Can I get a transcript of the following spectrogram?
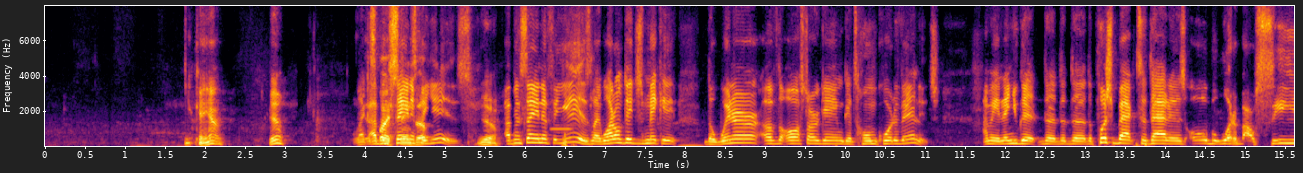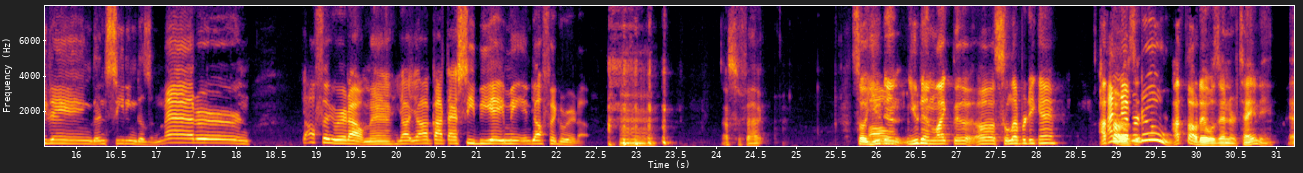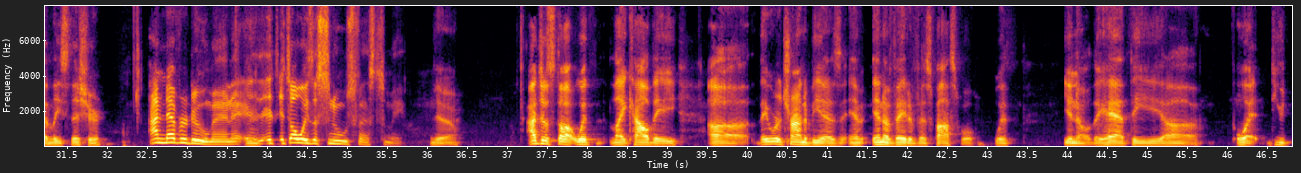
you can. Yeah. Like This I've been saying it things for years. Yeah. I've been saying it for years. Like, why don't they just make it the winner of the All Star game gets home court advantage? I mean, then you get the, the the the pushback to that is, oh, but what about seeding? Then seeding doesn't matter, and y'all figure it out, man. Y'all y'all got that CBA meeting. Y'all figure it out. Mhm. That's a fact. So you Um, didn't you didn't like the uh celebrity game? I, thought it was- never do. I thought it was entertaining, at least this year. I never do, man. It- Mm. it- it's always a snooze fest to me. Yeah. I just thought with like how they uh they were trying to be as in- innovative as possible with you know, they had the uh what you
